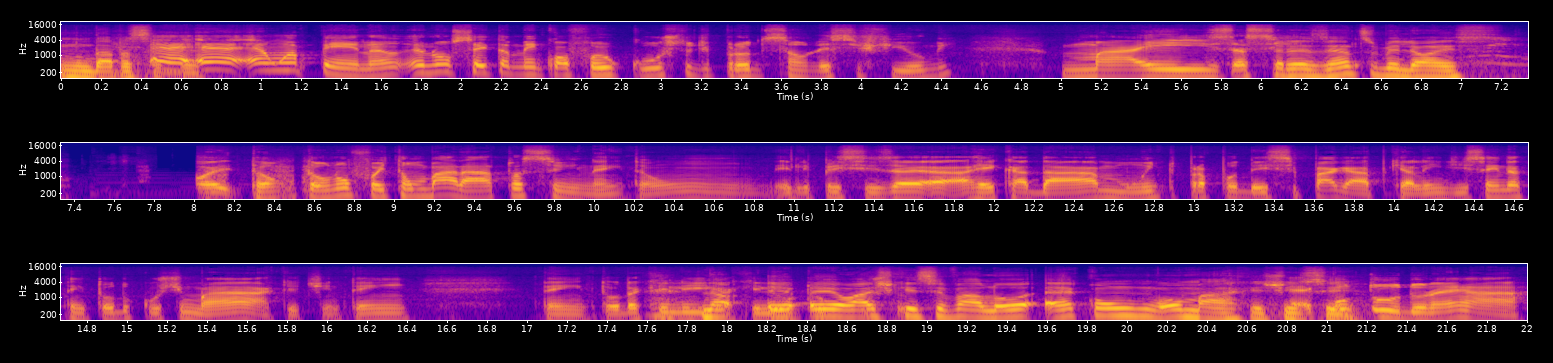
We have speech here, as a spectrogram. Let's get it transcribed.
Não dá pra saber. É, é, é uma pena. Eu não sei também qual foi o custo de produção desse filme, mas assim, 300 milhões. Então, então não foi tão barato assim, né? Então ele precisa arrecadar muito para poder se pagar, porque além disso ainda tem todo o custo de marketing, tem Tem todo aquele. Não, aquele eu, eu acho que esse valor é com o marketing É si. com tudo, né? A,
